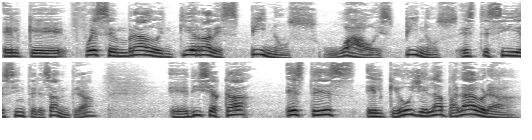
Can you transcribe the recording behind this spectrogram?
el que fue sembrado en tierra de espinos. ¡Wow! Espinos. Este sí es interesante. ¿ah? Eh, dice acá, este es el que oye la palabra,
